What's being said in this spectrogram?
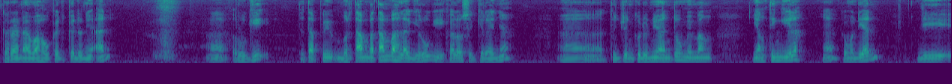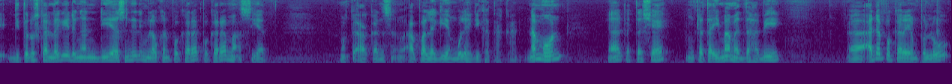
kerana mahukan keduniaan uh, rugi tetapi bertambah-tambah lagi rugi kalau sekiranya uh, tujuan keduniaan tu memang yang tinggi lah uh, kemudian di, diteruskan lagi dengan dia sendiri melakukan perkara-perkara maksiat. Maka akan apa lagi yang boleh dikatakan. Namun ya, kata Syekh, kata Imam Az-Zahabi, uh, ada perkara yang perlu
